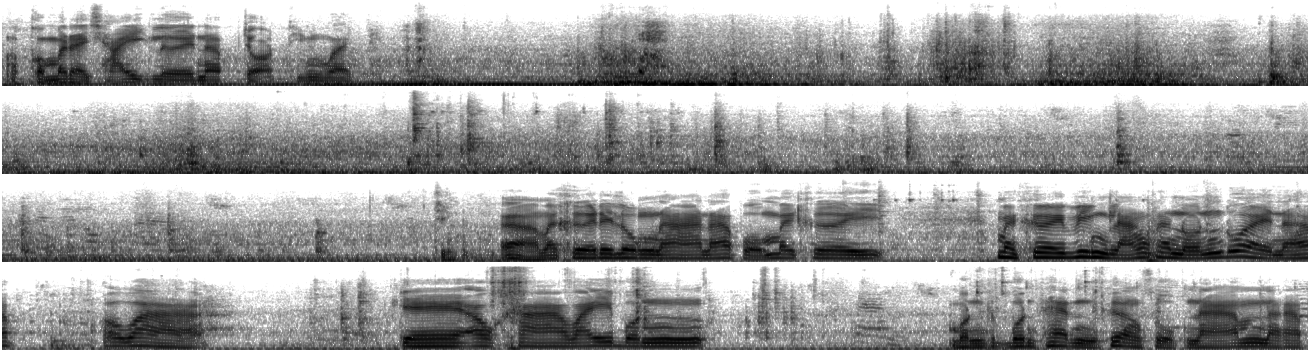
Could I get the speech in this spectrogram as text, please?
แล้วก็ไม่ได้ใช้อีกเลยนะครับ จอดทิ้งไว้ อ่าไม่เคยได้ลงนานะครับผมไม่เคยไม่เคยวิ่งหลังถนนด้วยนะครับ เพราะว่าแกเอาคาไว้บนบนบนแท่นเครื่องสูบน้ำนะครับ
